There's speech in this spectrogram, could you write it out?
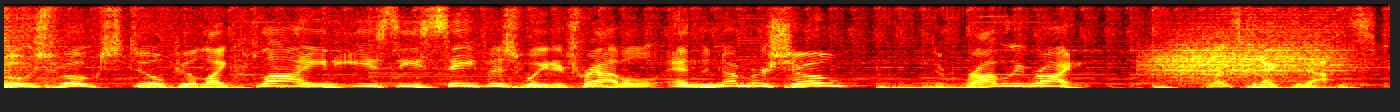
Most folks still feel like flying is the safest way to travel, and the numbers show they're probably right. Let's connect the dots.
